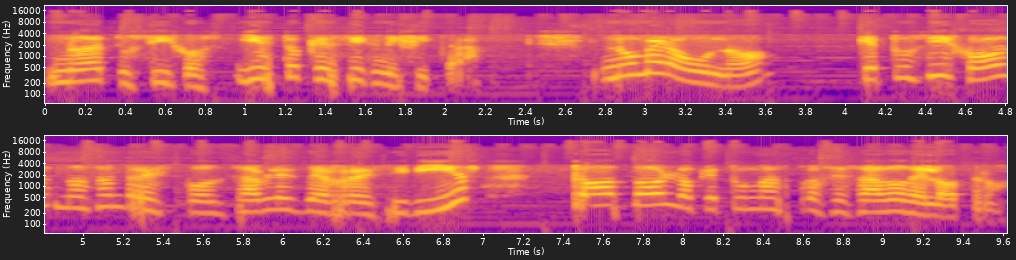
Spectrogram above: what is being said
no de tus hijos. ¿Y esto qué significa? Número uno, que tus hijos no son responsables de recibir todo lo que tú no has procesado del otro.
